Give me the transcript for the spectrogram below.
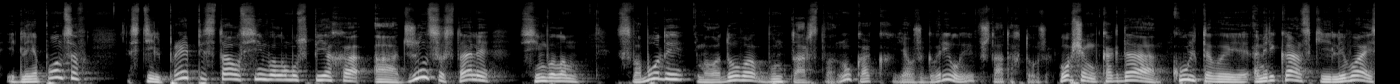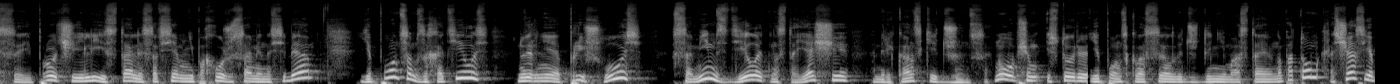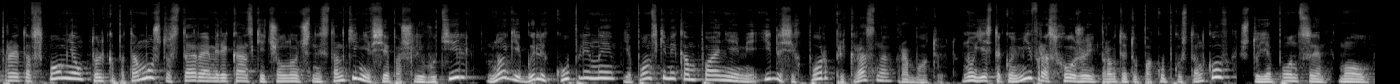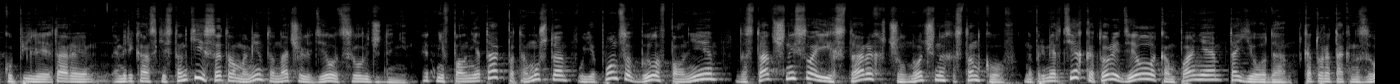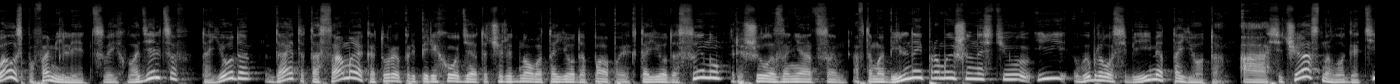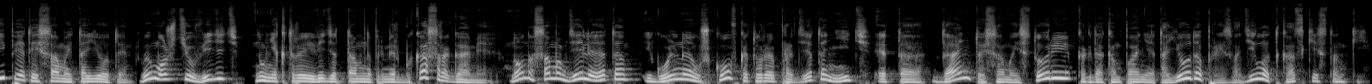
И для японцев стиль преппи стал символом успеха, а джинсы стали символом свободы и молодого бунтарства. Ну, как я уже говорил, и в Штатах тоже. В общем, когда культовые американские левайсы и прочие ли стали совсем не похожи сами на себя, японцам захотелось, ну, вернее, пришлось самим сделать настоящие американские джинсы. Ну, в общем, историю японского селвидж денима оставим на потом. А сейчас я про это вспомнил только потому, что старые американские челночные станки не все пошли в утиль. Многие были куплены японскими компаниями и до сих пор прекрасно работают. Но есть такой миф расхожий про вот эту покупку станков, что японцы, мол, купили старые американские станки и с этого момента начали делать селвидж деним. Это не вполне так, потому что у японцев было вполне достаточно и своих старых челночных челночных станков. Например, тех, которые делала компания Toyota, которая так называлась по фамилии своих владельцев. Toyota. Да, это та самая, которая при переходе от очередного Toyota папы к Toyota сыну решила заняться автомобильной промышленностью и выбрала себе имя Toyota. А сейчас на логотипе этой самой Toyota вы можете увидеть, ну, некоторые видят там, например, быка с рогами, но на самом деле это игольное ушко, в которое продета нить. Это дань той самой истории, когда компания компания Toyota производила ткацкие станки.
